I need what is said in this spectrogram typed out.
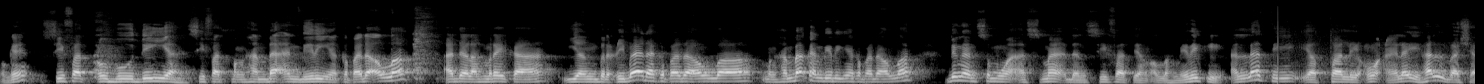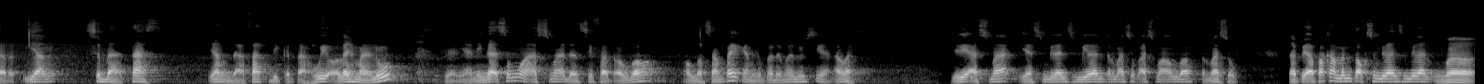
Oke, okay? sifat ubudiyah, sifat penghambaan dirinya kepada Allah adalah mereka yang beribadah kepada Allah, menghambakan dirinya kepada Allah dengan semua asma dan sifat yang Allah miliki. Allati yattali'u 'alaihal bashar yang sebatas yang dapat diketahui oleh manusia. Yani enggak semua asma dan sifat Allah Allah sampaikan kepada manusia. Awas. Jadi asma ya 99 termasuk asma Allah, termasuk. Tapi apakah mentok 99? Enggak.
